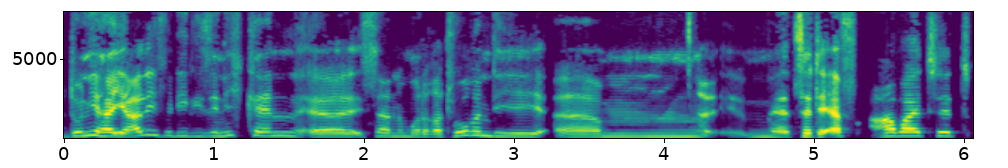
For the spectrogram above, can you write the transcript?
Dunja Hayali, für die, die sie nicht kennen, äh, ist ja eine Moderatorin, die ähm, im ZDF arbeitet,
